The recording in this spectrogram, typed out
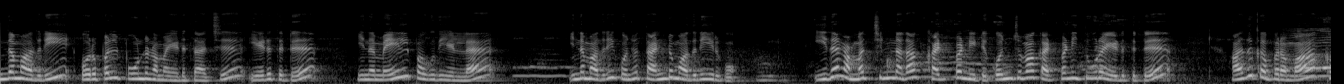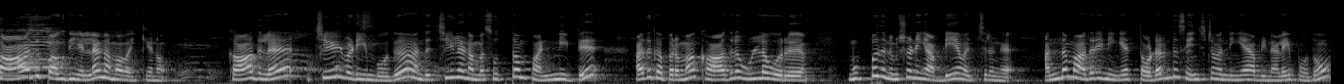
இந்த மாதிரி ஒரு பல் பூண்டு நம்ம எடுத்தாச்சு. எடுத்துட்டு இந்த மேல் பகுதியில் இந்த மாதிரி கொஞ்சம் தண்டு மாதிரி இருக்கும். இதை நம்ம சின்னதாக கட் பண்ணிவிட்டு கொஞ்சமாக கட் பண்ணி தூரம் எடுத்துட்டு அதுக்கப்புறமா காது பகுதியெல்லாம் நம்ம வைக்கணும். காதில் சீழ் வடியும் போது அந்த சீலை நம்ம சுத்தம் பண்ணிவிட்டு அதுக்கப்புறமா காதில் உள்ள ஒரு முப்பது நிமிஷம் நீங்கள் அப்படியே வச்சுருங்க. அந்த மாதிரி நீங்கள் தொடர்ந்து செஞ்சுட்டு வந்தீங்க அப்படின்னாலே போதும்.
